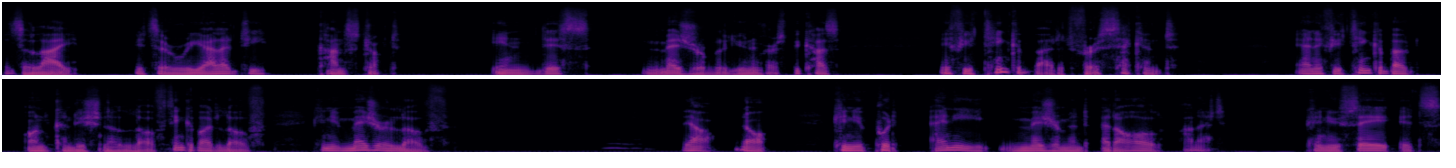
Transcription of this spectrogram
It's a lie. It's a reality construct in this measurable universe. Because if you think about it for a second, and if you think about unconditional love, think about love. Can you measure love? No, no. Can you put any measurement at all on it. Can you say it's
